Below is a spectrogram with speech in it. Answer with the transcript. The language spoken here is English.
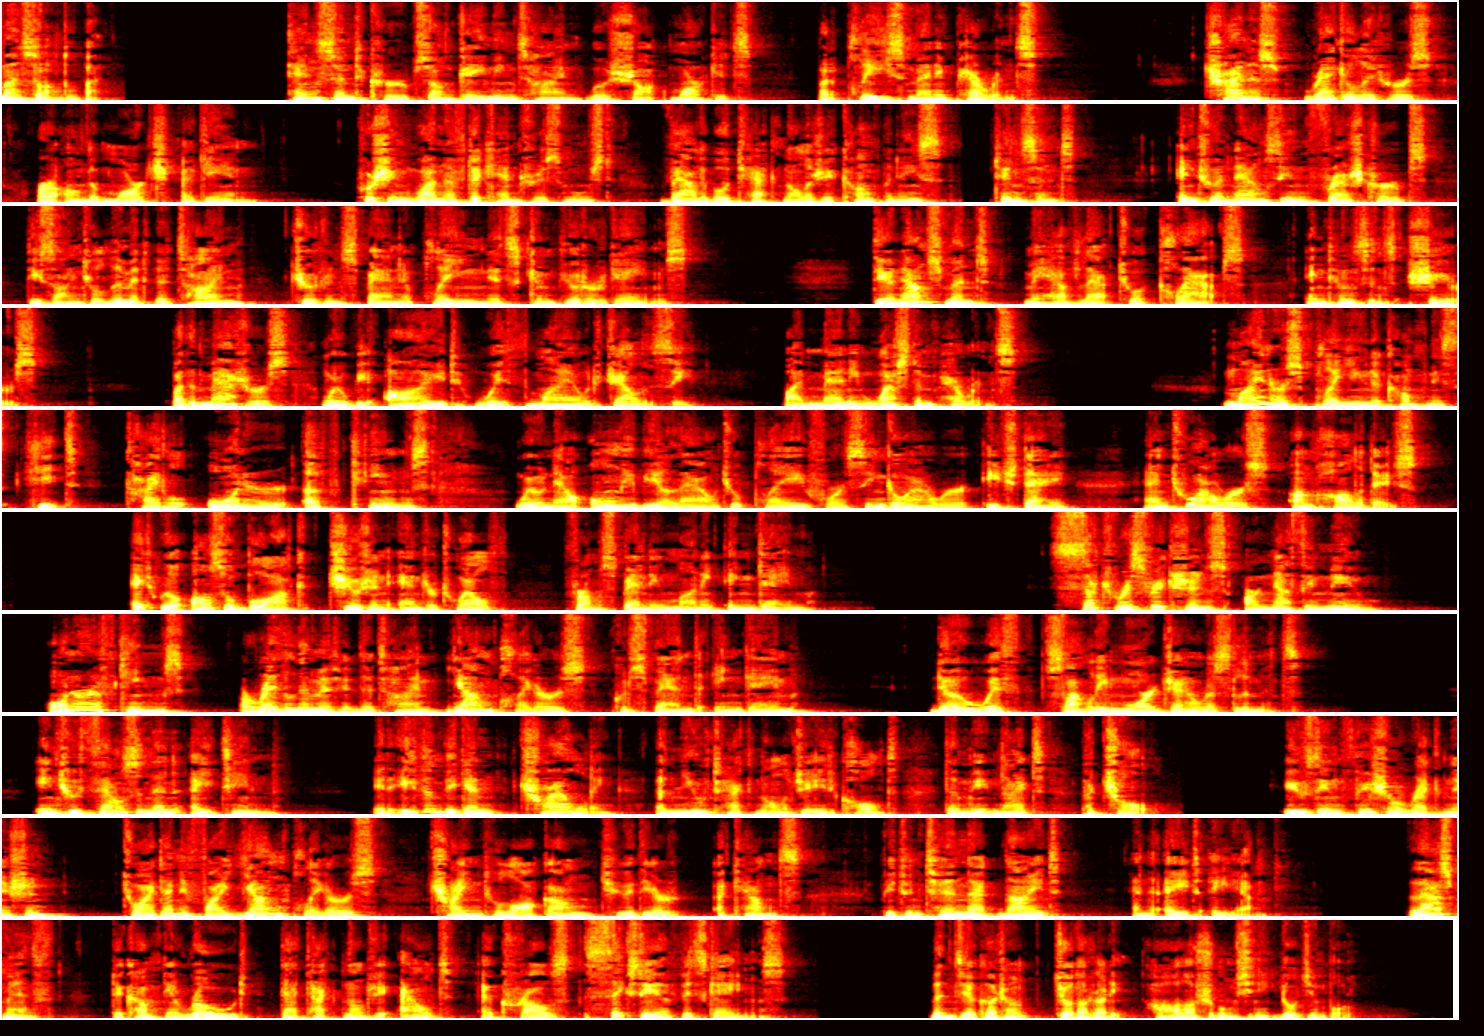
慢速朗读版。Tencent curbs on gaming time will shock markets, but please many parents. China's regulators are on the march again, pushing one of the country's most valuable technology companies, Tencent, into announcing fresh curbs designed to limit the time children spend playing its computer games. The announcement may have led to a collapse in Tencent's shares but the measures will be eyed with mild jealousy by many Western parents. Minors playing the company's hit title Honor of Kings will now only be allowed to play for a single hour each day and two hours on holidays. It will also block children under 12 from spending money in game. Such restrictions are nothing new. Honor of Kings already limited the time young players could spend in-game, though with slightly more generous limits. In 2018, it even began trialing a new technology it called the Midnight Patrol, using facial recognition to identify young players trying to log on to their accounts between 10 at night and 8 a.m. Last month, the company rolled that technology out across sixty of its games。本节课程就到这里，好好老师，恭喜你又进步了。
